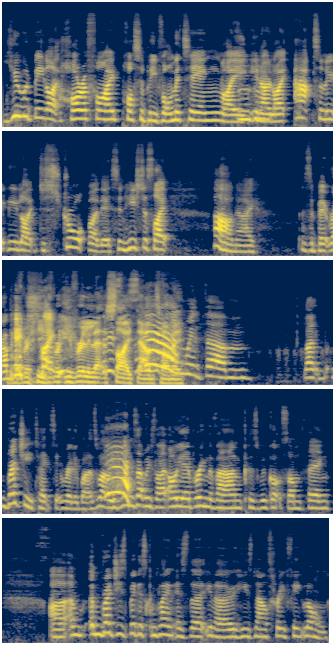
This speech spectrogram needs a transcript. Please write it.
you would be like horrified possibly vomiting like Mm-hmm. you know like absolutely like distraught by this and he's just like oh no it's a bit rubbish You've, like, re- you've really let the side down, same Tommy. With um, like Reggie takes it really well as well. Yeah. He brings up, he's like, "Oh yeah, bring the van because we've got something." Uh, and, and Reggie's biggest complaint is that you know he's now three feet long.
